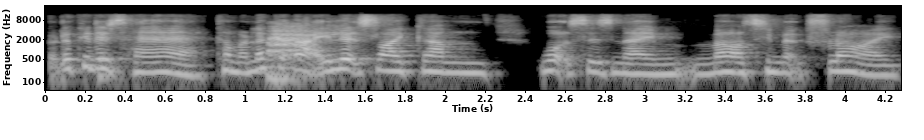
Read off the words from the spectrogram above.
But look at his hair. Come on, look at that. He looks like um, what's his name, Marty McFly.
